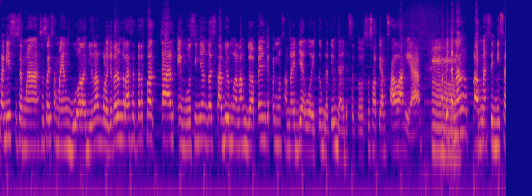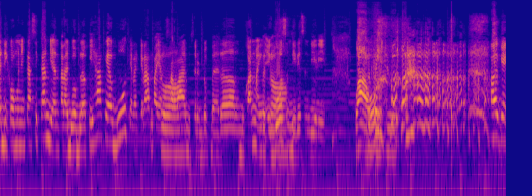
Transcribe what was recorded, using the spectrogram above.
tadi sesuai sesuai sama yang Bu Ola bilang, kalau kita udah ngerasa tertekan, emosinya nggak stabil, malah nggak pengen ketemu sama dia, wah itu berarti udah ada sesuatu, sesuatu yang salah ya. Hmm. Tapi tenang uh, masih bisa dikomunikasikan di antara dua belah pihak ya Bu. Kira-kira apa Betul. yang salah bisa duduk bareng, bukan main Betul. ego sendiri-sendiri. Wow. Oke, okay.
